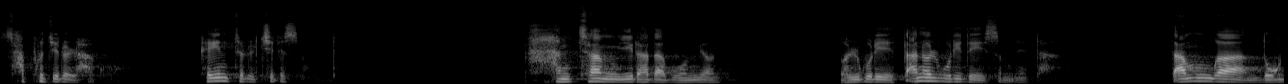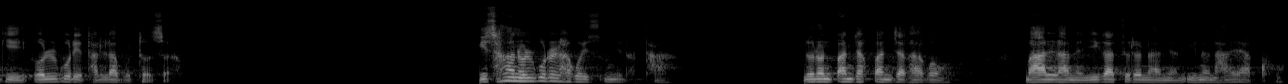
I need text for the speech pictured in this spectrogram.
사포질을 하고 페인트를 칠했습니다. 한참 일하다 보면 얼굴이 딴 얼굴이 되어 있습니다. 땀과 녹이 얼굴에 달라붙어서 이상한 얼굴을 하고 있습니다. 다 눈은 반짝반짝하고 말하면 이가 드러나면 이는 하얗고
